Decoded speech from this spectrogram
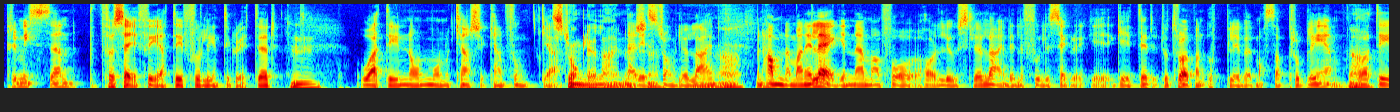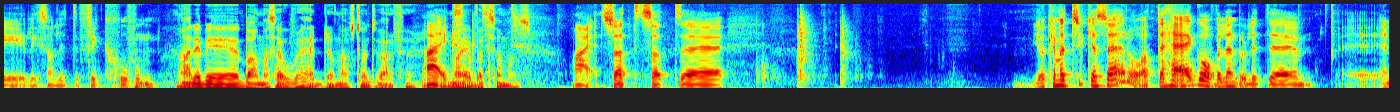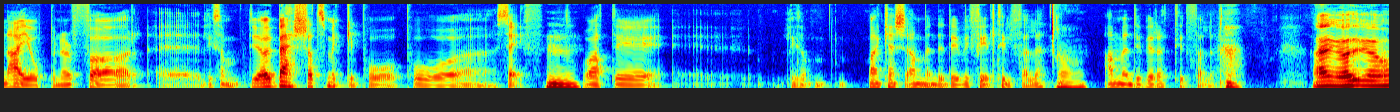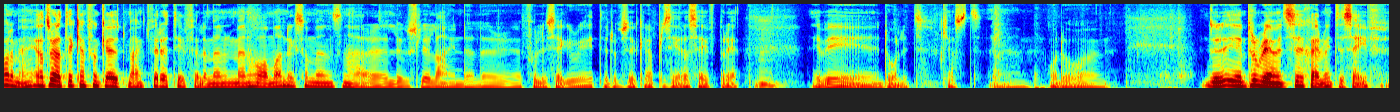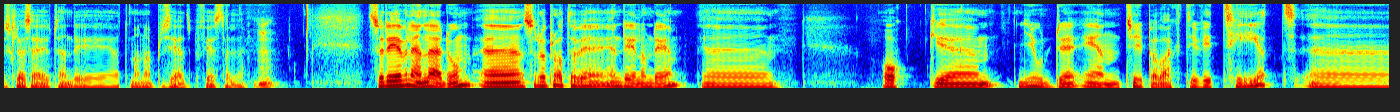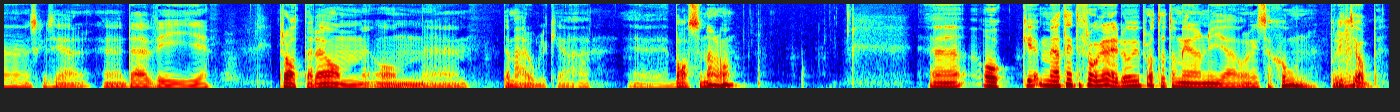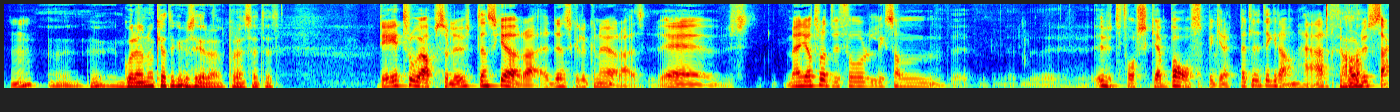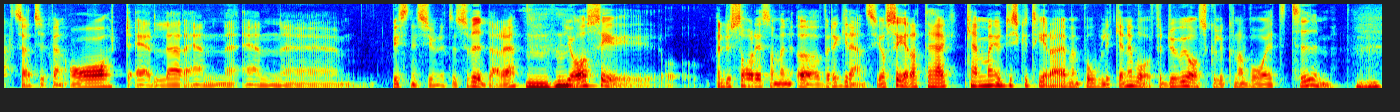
premissen för Safe är att det är fully integrated. Mm. Och att det i någon mån kanske kan funka Strongly aligned när det är strongly aligned. Ja. Men hamnar man i lägen när man får ha loosely aligned eller fully segregated, då tror jag att man upplever massa problem. Ja. Och att det är liksom lite friktion. ja, det blir bara massa overhead och man förstår inte varför. Nej, Man exakt. jobbar tillsammans. Nej, så att... Så att eh, jag kan väl tycka så här då, att det här gav väl ändå lite eh, en eye-opener för... Liksom, det har ju bashats mycket på, på eh, Safe. Mm. Och att det... eh, Liksom, man kanske använder det vid fel tillfälle. Ja. Använder det vid rätt tillfälle. Nej, jag, jag håller med. Jag tror att det kan funka utmärkt för rätt tillfälle. Men, men har man liksom en sån här loosely aligned eller fully segregated och försöker applicera safe på det. Mm. Det blir dåligt kast. Eh, Och då... Är problemet i sig själv inte safe skulle jag säga. Utan det är att man applicerat på fel ställe. Mm. Så det är väl en lärdom. Eh, Så då pratar vi en del om det. Eh, Och eh, gjorde en typ av aktivitet. Ska vi se här. Där vi pratade om, om de här olika baserna då. Och, men jag tänkte fråga dig, du har ju pratat om er nya organisation på ditt Mm. jobb. Mm. Går den att kategorisera på det här sättet? Det tror jag absolut den ska göra. Den skulle kunna göra. Eh, Men jag tror att vi får liksom eh, utforska basbegreppet lite grann här. För Ja. har du sagt så här, typ en art eller en, en eh, business unit och så vidare. Mhm. Jag ser, men du sa det som en övre gräns. Jag ser att det här kan man ju diskutera även på olika nivåer. För du och jag skulle kunna vara ett team. Mm.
